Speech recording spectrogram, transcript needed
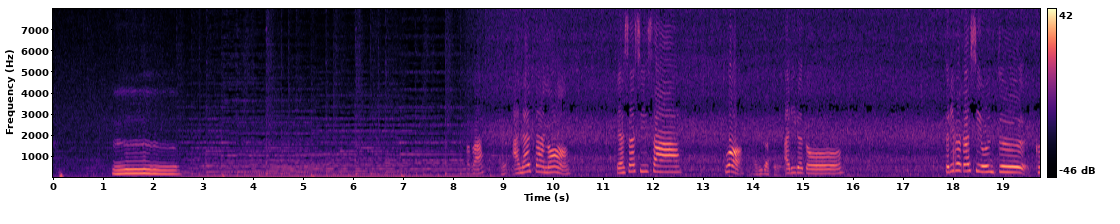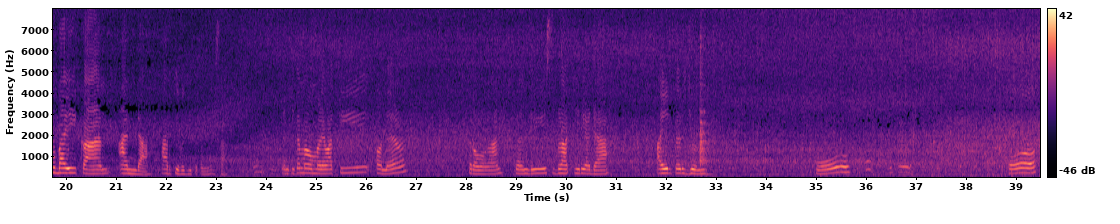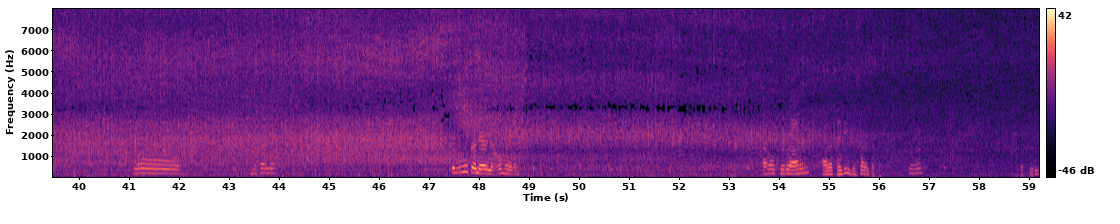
Uh. apa? Eh? anata no. Yasashisa. Wo. Arigato. Arigato. Terima kasih untuk kebaikan Anda. Arti begitu pemirsa. Dan kita mau melewati tunnel terowongan dan di sebelah kiri ada air terjun. Oh, Oh. Dan ini tunnelnya, oh my god. Kalau keluar ada tebing besar kata. Ada kiri.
